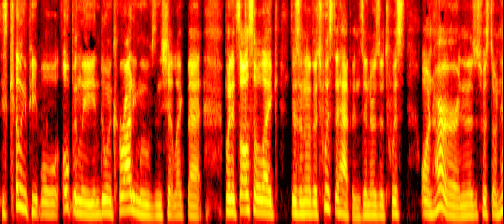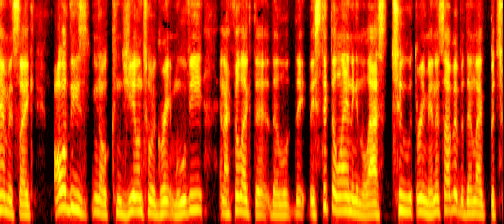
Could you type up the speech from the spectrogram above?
he's killing people openly and doing karate moves and shit like that but it's also like there's another twist that happens and there's a twist on her and there's a twist on him it's like all of these you know congeal into a great movie and i feel like the the they, they stick the landing in the last two three minutes of it but then like bet-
